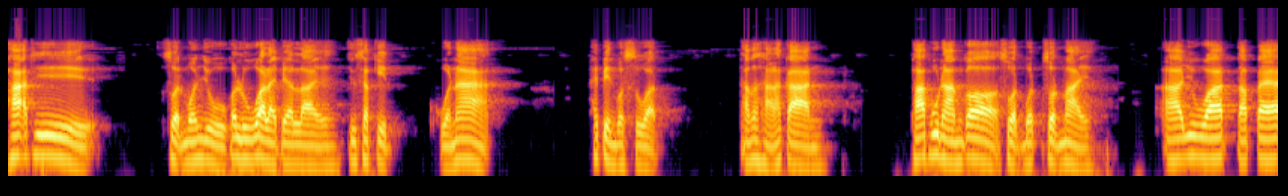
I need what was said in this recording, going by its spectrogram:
พระที่สวดมนต์อยู่ก็รู้ว่าอะไรเป็นอะไร จึงสกิดหัวหน้า ให้เปลี่ยนบทสวดตามสถานการณ์ พระผู้นำก็สวดบทสวดใหม่ อายุวัตถะแปะ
